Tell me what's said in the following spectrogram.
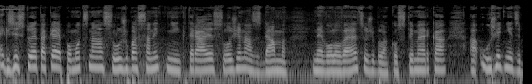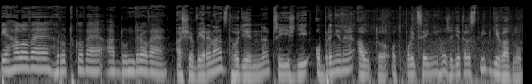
Existuje také pomocná služba sanitní, která je složena z dam Nevolové, což byla kostymérka, a úřednic Běhalové, Hrudkové a Dundrové. Až v 11 hodin přijíždí obrněné auto od policejního ředitelství k divadlu,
